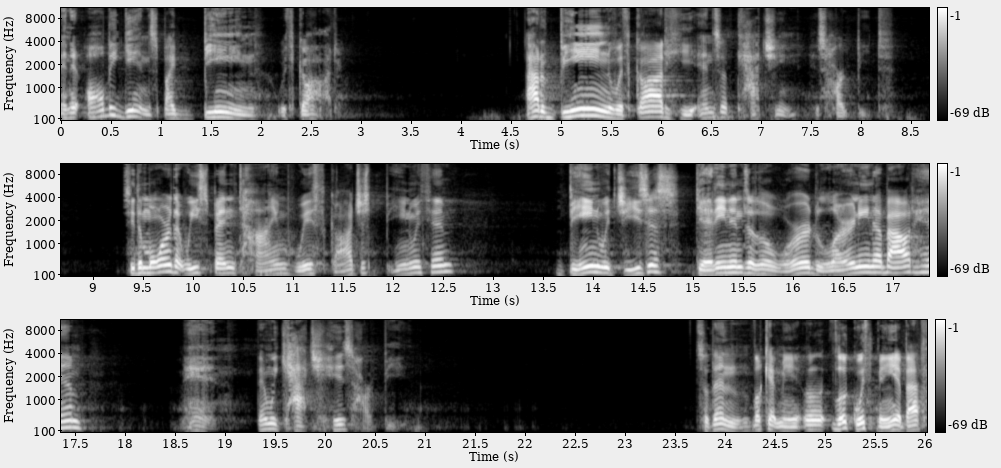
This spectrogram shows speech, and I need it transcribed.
And it all begins by being with God. Out of being with God, he ends up catching his heartbeat. See, the more that we spend time with God, just being with Him, being with Jesus, getting into the Word, learning about Him, man, then we catch His heartbeat. So then look at me, look with me about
